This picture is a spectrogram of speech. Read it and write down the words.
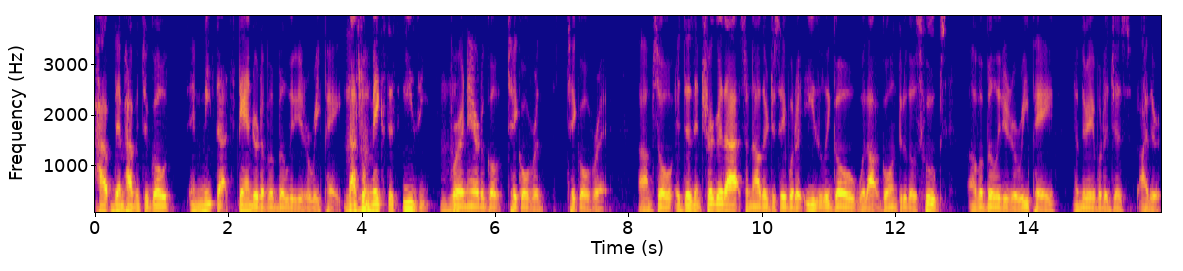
ha- them having to go and meet that standard of ability to repay. That's what mm-hmm. makes this easy mm-hmm. for an heir to go take over take over it. Um, so it doesn't trigger that. So now they're just able to easily go without going through those hoops of ability to repay, and they're able to just either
